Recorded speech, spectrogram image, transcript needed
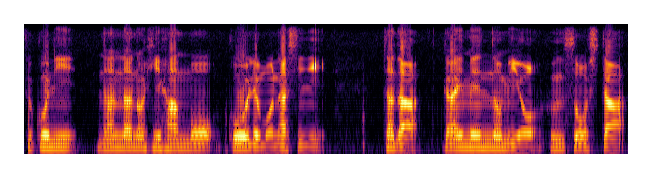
そこに何らの批判も考慮もなしに、ただ外面のみを紛争した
